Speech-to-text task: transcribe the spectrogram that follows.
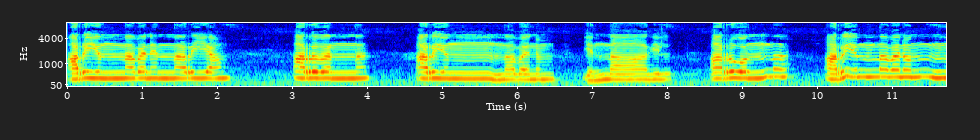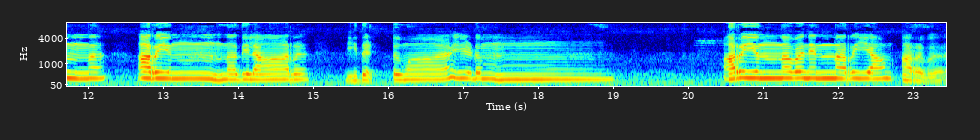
അറിയുന്നവനെന്നറിയാം അറിവെന്ന് അറിയുന്നവനും എന്നാകിൽ അറിവൊന്ന് അറിയുന്നവനൊന്ന് അറിയുന്നതിലാറ് ഇതെട്ടുമായിടും. അറിയുന്നവനെന്നറിയാം അറിവ്.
